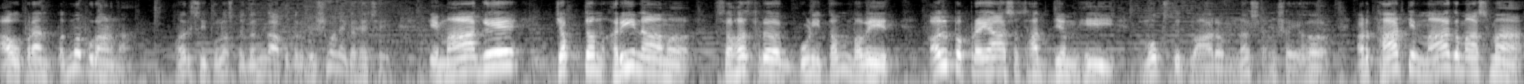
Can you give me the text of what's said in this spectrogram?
આ ઉપરાંત પદ્મપુરાણમાં મહર્ષિ પુલસ્ત ગંગાપુત્ર ભીષ્મને કહે છે કે, માગે જપ્તમ હરિનામ, સહસ્ર ગુણિતમ ભવેત અલ્પ પ્રયાસ સાધ્યમ હિ મોક્ષ દ્વારમ ન સંશય. અર્થાત કે માઘ માસમાં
